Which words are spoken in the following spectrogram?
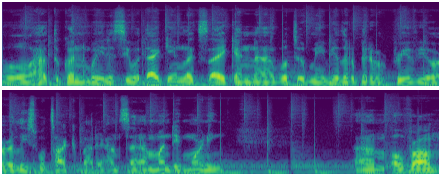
we'll have to go and wait to see what that game looks like and uh, we'll do maybe a little bit of a preview or at least we'll talk about it on, on monday morning um, overall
